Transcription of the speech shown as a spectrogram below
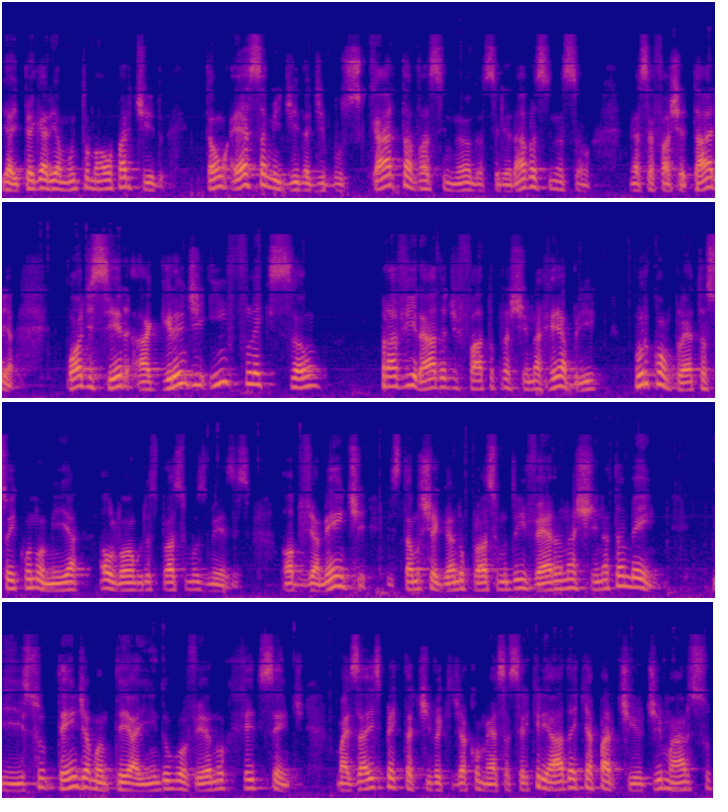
E aí pegaria muito mal o partido. Então, essa medida de buscar estar tá vacinando, acelerar a vacinação nessa faixa etária, pode ser a grande inflexão para a virada de fato para a China reabrir por completo a sua economia ao longo dos próximos meses. Obviamente, estamos chegando próximo do inverno na China também, e isso tende a manter ainda o governo reticente. Mas a expectativa que já começa a ser criada é que a partir de março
